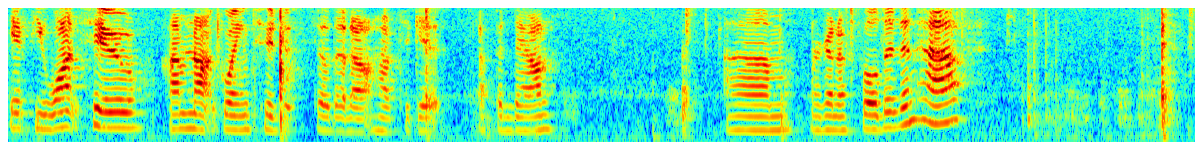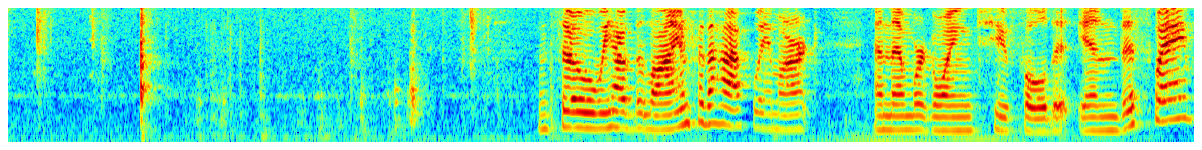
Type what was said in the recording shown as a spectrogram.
if you want to. I'm not going to just so that I don't have to get up and down. Um, we're going to fold it in half. And so we have the line for the halfway mark and then we're going to fold it in this way.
